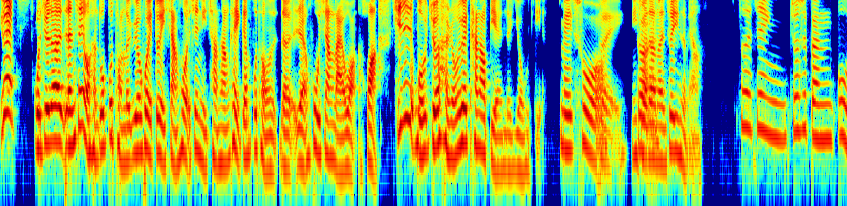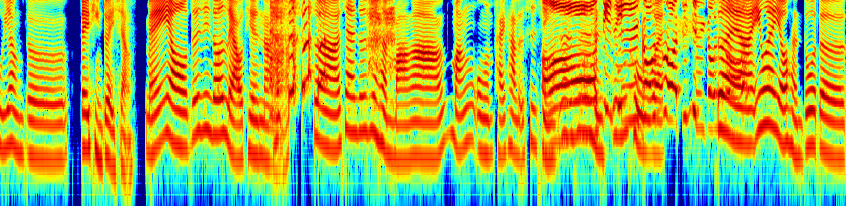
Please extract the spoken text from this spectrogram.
因为我觉得人生有很多不同的约会对象，或者是你常常可以跟不同的人互相来往的话，其实我觉得很容易会看到别人的优点。没错，对，你觉得呢？你最近怎么样？最近就是跟不一样的 dating 对象没有，最近都是聊天呐、啊。对啊，现在就是很忙啊，忙我们排卡的事情，哦、真的是很辛苦、欸。工作，继续工作。对啊，因为有很多的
